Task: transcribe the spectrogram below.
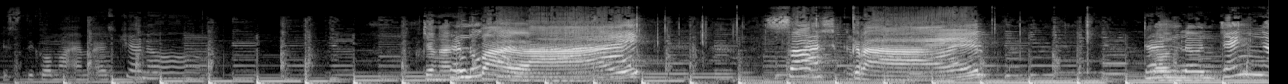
Istiqomah MS Channel. Jangan lupa ya. like, subscribe, dan loncengnya.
